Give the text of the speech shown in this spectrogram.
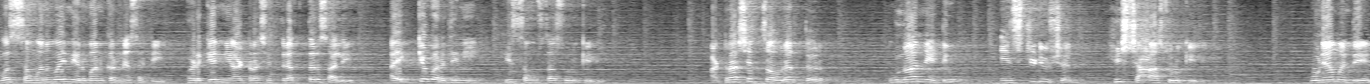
व समन्वय निर्माण करण्यासाठी फडकेंनी अठराशे त्र्याहत्तर साली ऐक्यवर्धिनी ही संस्था सुरू केली. अठराशे चौऱ्याहत्तर पुना नेटिव्ह इन्स्टिट्यूशन ही शाळा सुरू केली. पुण्यामध्ये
